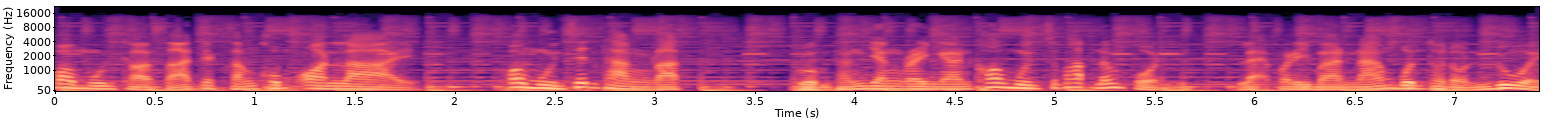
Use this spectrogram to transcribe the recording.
ข้อมูลข่าวสารจากสังคมออนไลน์ ข้อมูลเส้นทางรัฐ รวมทั้งยังรายงานข้อมูลสภาพน้ำฝน และปริมาณน้ำบนถนนด้วย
